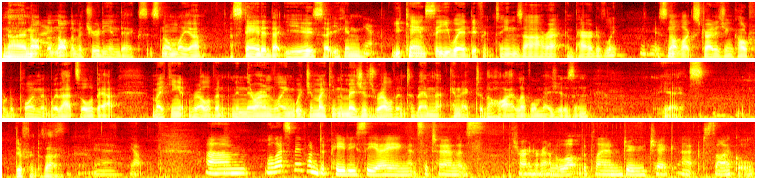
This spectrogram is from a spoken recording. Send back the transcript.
no, not No. the, not the maturity index. It's normally a, a standard that you use so you can Yeah. you can see where different teams are at comparatively. Mhm. It's not like strategy and cultural deployment where that's all about making it relevant in their own language and making the measures relevant to them that connect to the higher level measures. And yeah, it's different to that. Yeah. Yeah. Um, well, let's move on to PDCAing. That's a term that's thrown around a lot. The plan, do, check, act cycle.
